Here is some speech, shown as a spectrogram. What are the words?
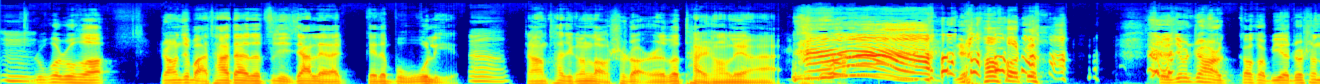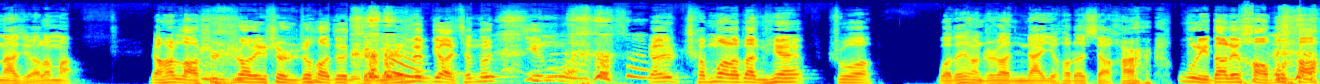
嗯如何如何？然后就把她带到自己家里来给她补物理，嗯然后她就跟老师的儿子谈上了恋爱，啊！然后这对，因为正好高考毕业之后上大学了嘛。然后老师知道这个事儿之后，就整个人的表情都惊了，然后就沉默了半天，说：“我都想知道你俩以后的小孩儿物理到底好不好。”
